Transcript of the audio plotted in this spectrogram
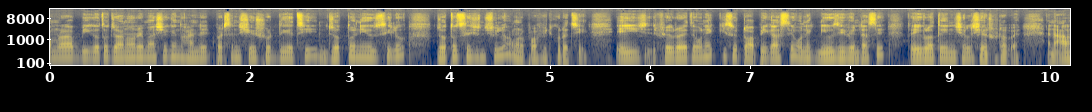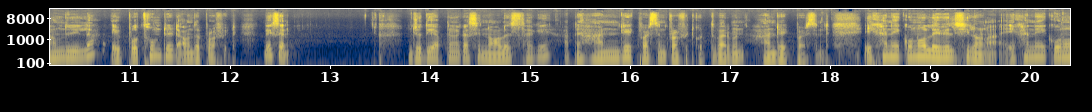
আমরা বিগত জানুয়ারি মাসে কিন্তু হান্ড্রেড পার্সেন্ট শিওর শট দিয়েছি। যত নিউজ ছিল, যত সেশন ছিল, আমরা প্রফিট করেছি। এই ফেব্রুয়ারিতে অনেক কিছু টপিক আছে, অনেক নিউজ ইভেন্ট আছে, তো এগুলোতে ইনশাল্লাহ শিওর শট হবে। অ্যান্ড আলহামদুলিল্লাহ, এই প্রথম ট্রেড আমাদের প্রফিট দেখছেন? যদি আপনার কাছে নলেজ থাকে, আপনি হান্ড্রেড পার্সেন্ট প্রফিট করতে পারবেন হান্ড্রেড পার্সেন্ট এখানে কোনো লেভেল ছিল না, এখানে কোনো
